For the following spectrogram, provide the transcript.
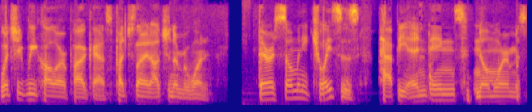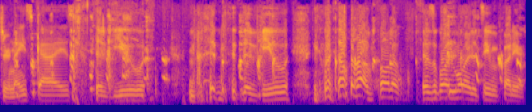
What should we call our podcast? Punchline option number one. There are so many choices. Happy endings, no more Mr. Nice Guys, The View, the, the View. hold up, hold up. There's one more that's even funnier.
